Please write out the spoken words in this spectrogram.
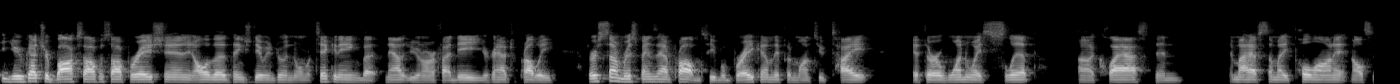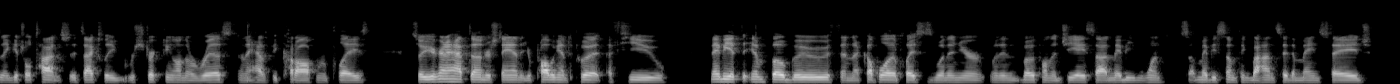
you've got your box office operation and all the things you do when you're doing normal ticketing, but now that you're an RFID, you're gonna have to probably there's some wristbands that have problems. People break them, they put them on too tight. If they're a one-way slip uh, class, then they might have somebody pull on it and all of a sudden it gets real tight. So it's actually restricting on the wrist and it has to be cut off and replaced. So you're going to have to understand that you're probably going to put a few maybe at the info booth and a couple other places within your within both on the GA side, maybe one maybe something behind say the main stage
